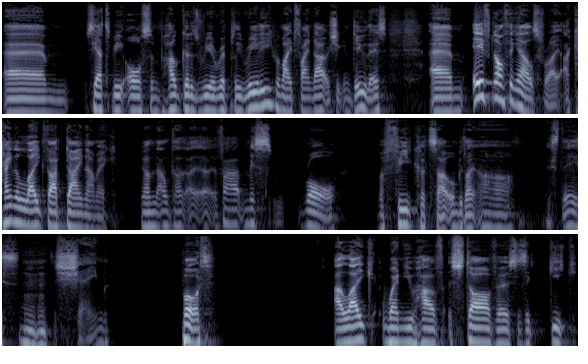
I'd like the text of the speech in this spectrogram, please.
that. Um, so you have to be awesome. How good is Rhea Ripley really? We might find out if she can do this. Um, if nothing else, right, I kind of like that dynamic. You know, if I miss Raw, my feed cuts out, I'll be like, oh, miss this. Mm-hmm. It's a shame. But I like when you have a star versus a geek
